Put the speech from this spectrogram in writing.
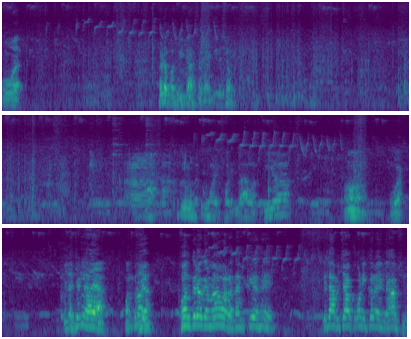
ઓવે હેડો પછી વિચાર છે કોક શું. હોય. કેટલે આયા? ફોન કર્યો ફોન કર્યો કે હતા એમ કે છે. એટલે આપણે ચા પોણી કરે એટલે આવશે.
